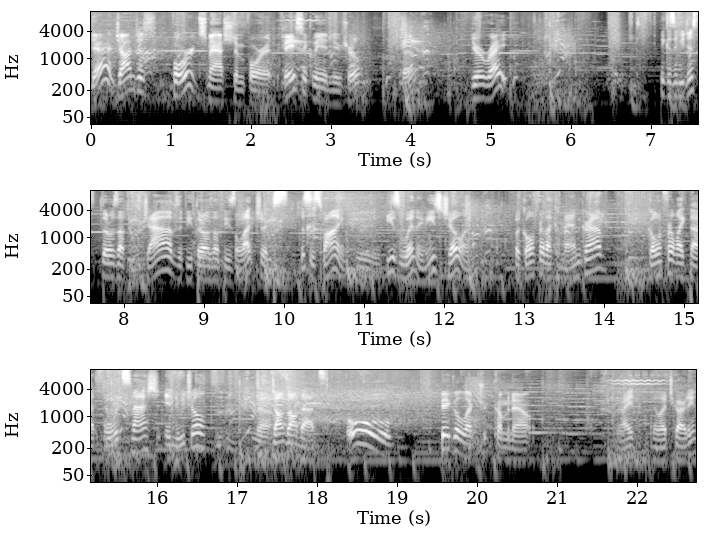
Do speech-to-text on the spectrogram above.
Yeah, John just forward smashed him for it, basically in neutral. So, you're right. Because if he just throws out these jabs, if he throws out these electrics, this is fine. Hmm. He's winning. He's chilling. But going for that command grab, going for like that forward smash in neutral, No. John's on that. Oh, big electric coming out. Right? No edge guarding.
